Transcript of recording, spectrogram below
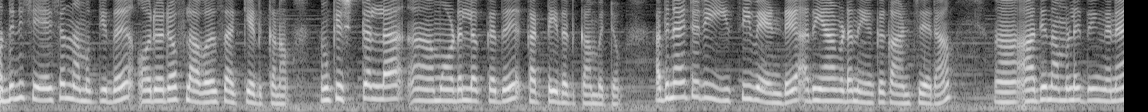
അതിനുശേഷം നമുക്കിത് ഓരോരോ ഫ്ലവേഴ്സ് ആക്കി എടുക്കണം. നമുക്ക് ഇഷ്ടമുള്ള മോഡലിലൊക്കെ ഇത് കട്ട് ചെയ്തെടുക്കാൻ പറ്റും. അതിനായിട്ടൊരു ഈസി വേണ്ട. അത് ഞാൻ ഇവിടെ നിങ്ങൾക്ക് കാണിച്ചു തരാം. ആദ്യം നമ്മളിത് ഇങ്ങനെ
